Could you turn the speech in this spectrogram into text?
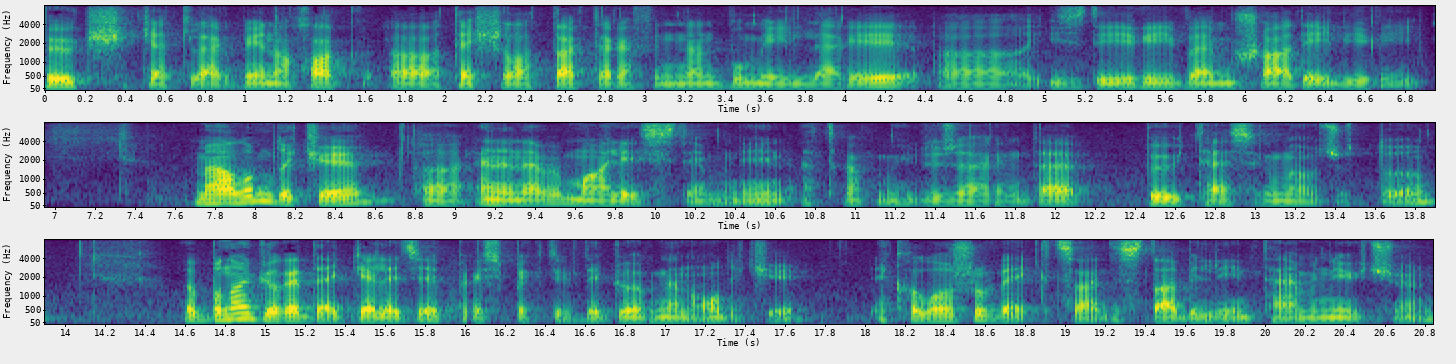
böyük şirkətlər, beynəlxalq təşkilatlar tərəfindən bu meylləri izləyirik və müşahidə eləyirik. Məlumdur ki, ənənəvi maliyyə sisteminin ətraf mühit üzərində böyük təsiri mövcuddur. Və buna görə də gələcək perspektivdə görünən odur ki, ekoloji və iqtisadi stabilliyin təmini üçün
